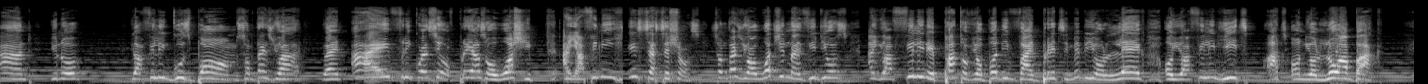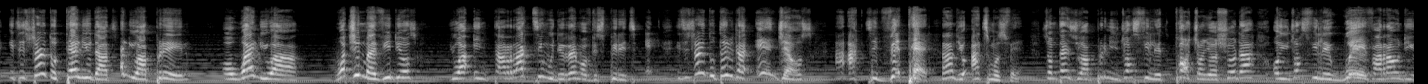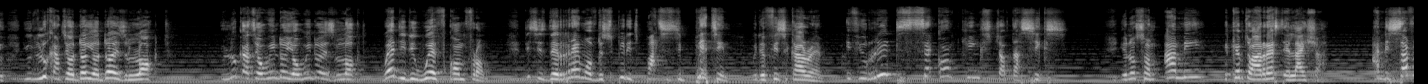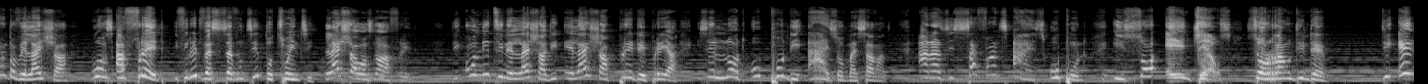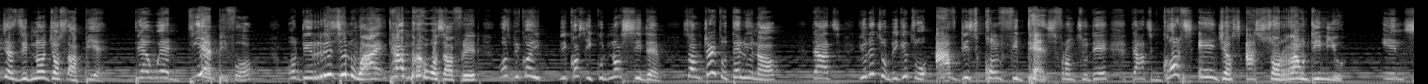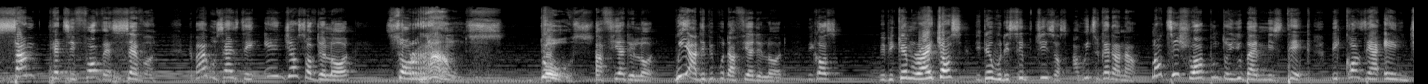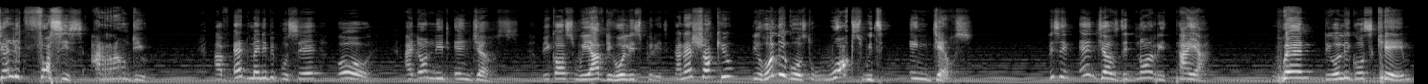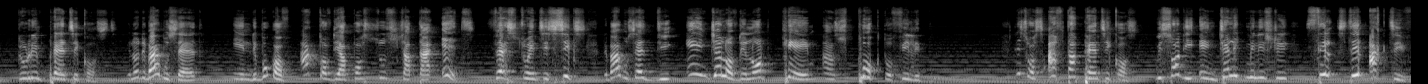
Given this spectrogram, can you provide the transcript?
and you know you are feeling goosebumps. Sometimes you are you are in high frequency of prayers or worship and you are feeling intercessions. Sometimes you are watching my videos and you are feeling a part of your body vibrating, maybe your leg or you are feeling heat at on your lower back. It is trying to tell you that while you are praying or while you are watching my videos, you are interacting with the realm of the spirit. It is trying to tell you that angels are activated around your atmosphere. Sometimes you are praying, you just feel a touch on your shoulder, or you just feel a wave around you. You look at your door, your door is locked. You look at your window, your window is locked. Where did the wave come from? This is the realm of the spirit participating with the physical realm. If you read Second Kings chapter 6, you know, some army they came to arrest Elisha. And the servant of Elisha was afraid. If you read verse 17 to 20, Elisha was not afraid. The only thing Elisha did, Elisha prayed a prayer. He said, Lord, open the eyes of my servant. And as the servant's eyes opened, he saw angels surrounding them. The angels did not just appear, they were there before. But the reason why that man was afraid was because he, because he could not see them. So I'm trying to tell you now that you need to begin to have this confidence from today that God's angels are surrounding you. In Psalm 34, verse 7, the Bible says, The angels of the Lord surrounds those that fear the Lord. We are the people that fear the Lord because we became righteous the day we received Jesus. Are we together now? Nothing should happen to you by mistake because there are angelic forces around you. I've heard many people say, Oh, I don't need angels because we have the Holy Spirit. Can I shock you? The Holy Ghost works with angels. Listen, angels did not retire when the Holy Ghost came during Pentecost. You know, the Bible said in the book of Acts of the Apostles, chapter 8, verse 26, the Bible said, The angel of the Lord came and spoke to Philip. This was after Pentecost. We saw the angelic ministry still, still active.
